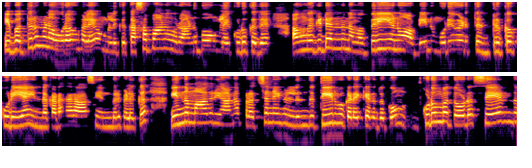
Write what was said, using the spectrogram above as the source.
இப்ப திருமண உறவுகளே உங்களுக்கு கசப்பான ஒரு அனுபவங்களை கொடுக்குது. அவங்க கிட்ட இருந்து நம்ம பிரியணும் அப்படின்னு முடிவெடுத்துட்டு இருக்கக்கூடிய இந்த கடகராசி என்பர்களுக்கு இந்த மாதிரியான பிரச்சனைகள் இருந்து தீர்வு கிடைக்கிறதுக்கும் குடும்பத்தோட சேர்ந்து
